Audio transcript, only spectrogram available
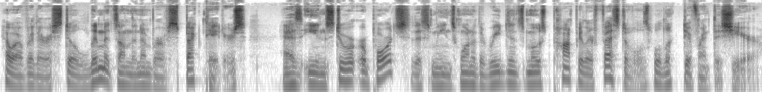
However, there are still limits on the number of spectators. As Ian Stewart reports, this means one of the region's most popular festivals will look different this year.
